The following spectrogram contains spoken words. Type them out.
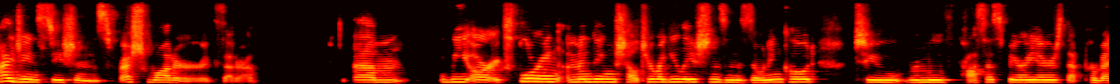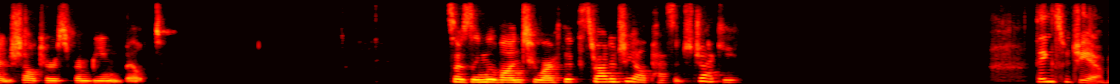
hygiene stations, fresh water, etc. Um, we are exploring amending shelter regulations in the zoning code to remove process barriers that prevent shelters from being built. So as we move on to our fifth strategy, I'll pass it to Jackie. Thanks, Wajiha.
